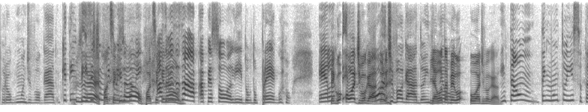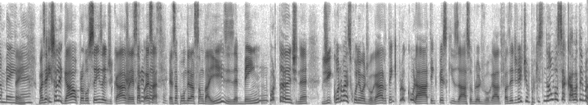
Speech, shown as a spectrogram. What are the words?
por algum advogado? Porque tem, Pois tem- é, existe pode muito ser que não, também. pode ser Às que não. vezes a, a pessoa ali do, do prego, ela Pegou o advogado, o né? advogado, E a entendeu? outra pegou o advogado. Então, tem muito isso também, Tem. né? Mas é, isso é legal pra vocês aí de casa. É essa, essa, essa ponderação da Isis é bem importante, né? De quando vai escolher um advogado, tem que procurar, tem que pesquisar sobre o advogado, fazer direitinho, porque senão você acaba tendo.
